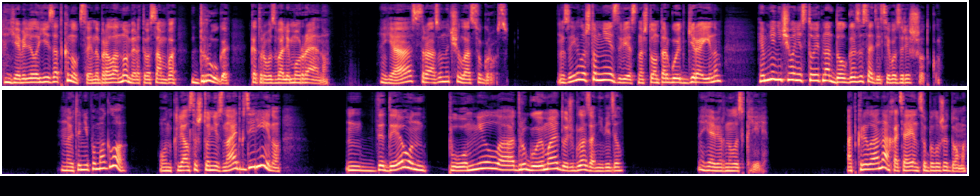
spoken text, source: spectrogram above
Я велела ей заткнуться и набрала номер этого самого друга, которого звали Морено. Я сразу начала с угроз. Заявила, что мне известно, что он торгует героином, и мне ничего не стоит надолго засадить его за решетку. Но это не помогло. Он клялся, что не знает, где Рину. ДД он помнил, а другую мою дочь в глаза не видел. Я вернулась к Лиле. Открыла она, хотя Энцо был уже дома.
